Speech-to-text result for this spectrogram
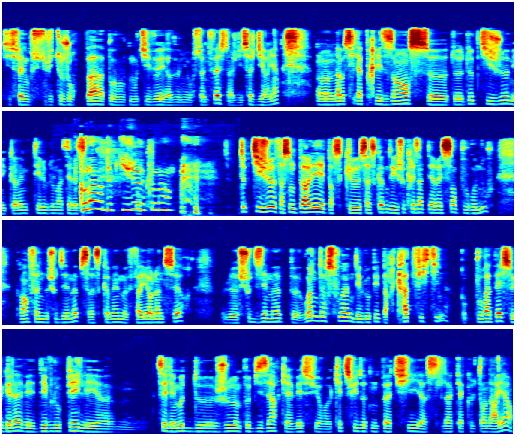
si cela ne vous suffit toujours pas pour vous motiver à venir au Stunfest, hein, je dis ça, je dis rien, on a aussi la présence euh, de deux petits jeux, mais quand même terriblement intéressants. Comment Deux petits jeux Comment? de petits jeux, façon de parler, parce que ça reste quand même des jeux très intéressants pour nous, grands fans de shoot'em up, ça reste quand même Fire Lancer, le shoot'em up Wonder Swan développé par Crap15. Donc pour rappel, ce gars-là avait développé les euh, les modes de jeu un peu bizarres qu'il y avait sur Ketsui Dottenpachi à cela quelques temps en arrière.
